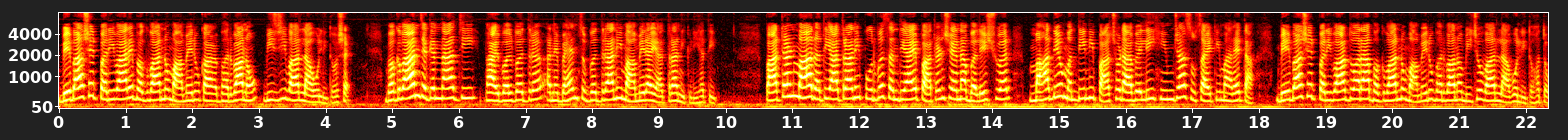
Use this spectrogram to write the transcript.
બેબાશેઠ પરિવારે ભગવાનનું મામેરું ભરવાનો બીજી વાર લાવો લીધો છે. ભગવાન જગન્નાથજી, ભાઈ બલભદ્ર અને બહેન સુભદ્રાની મામેરા યાત્રા નીકળી હતી. પાટણમાં રથયાત્રાની પૂર્વ સંધ્યાએ પાટણ શહેરના બલેશ્વર મહાદેવ મંદિરની પાછળ આવેલી હિમજા સોસાયટીમાં રહેતા બેબાશેટ પરિવાર દ્વારા ભગવાનનું મામેરું ભરવાનો બીજો વાર લાવો લીધો હતો.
